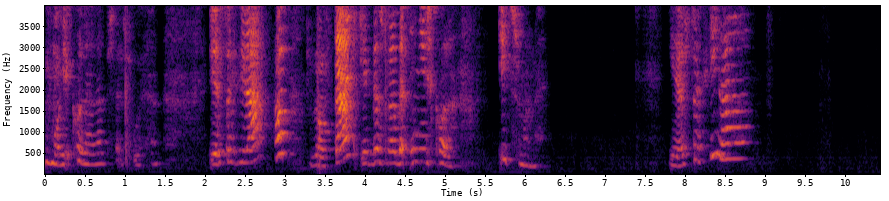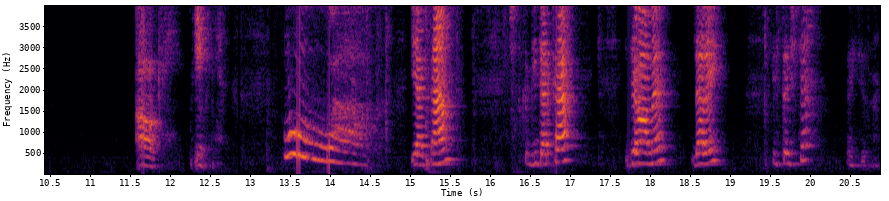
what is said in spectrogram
Moje kolana przeszły. Jeszcze chwila. Hop. Zostań. Jak dasz radę, unieś kolana. I trzymamy. Jeszcze chwila. Okej, pięknie. Uuu, wow. Jak tam? Wszystko gitarka? Działamy? Dalej? Jesteście? Dajcie znać.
